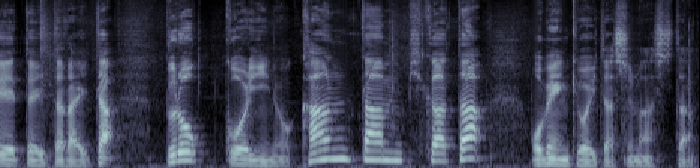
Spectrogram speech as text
えていただいたブロッコリーの簡単ピカタお勉強いたしました。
